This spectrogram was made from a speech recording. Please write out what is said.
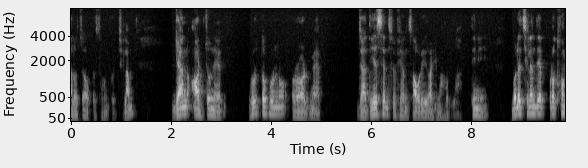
আলোচনা উপস্থাপন করছিলাম জ্ঞান অর্জনের গুরুত্বপূর্ণ রোডম্যাপ যা দিয়েছেন সুফিয়ান সাউরি রাহিমাহুল্লাহ। তিনি বলেছিলেন যে প্রথম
